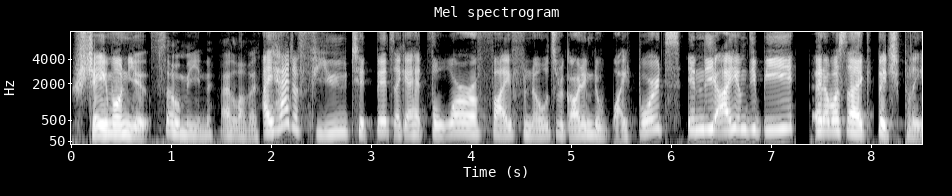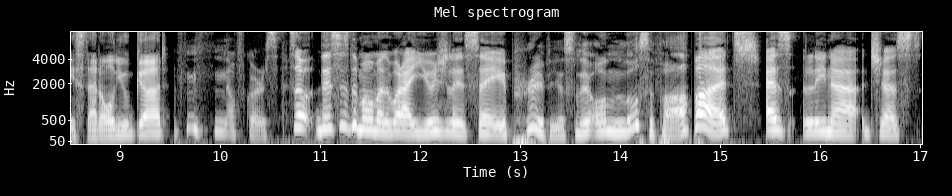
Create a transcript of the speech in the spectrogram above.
Shame on you. So mean. I love it. I had a few tidbits, like I had four or five notes regarding the whiteboards in the IMDb, and I was like, bitch, please, that all you got? of course. So this is the moment where I usually say previously on Lucifer, but as Lena just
